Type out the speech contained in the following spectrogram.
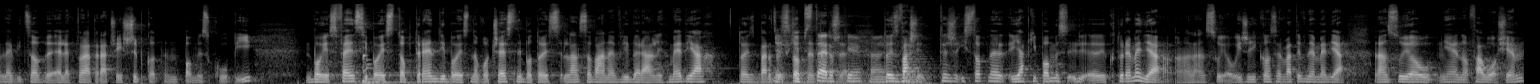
lewicowy elektorat raczej szybko ten pomysł kupi, bo jest fancy, bo jest top trendy, bo jest nowoczesny, bo to jest lansowane w liberalnych mediach. To jest bardzo jest istotne. Także. Tak, to jest tak. właśnie też istotne, jaki pomysł, y, które media lansują. Jeżeli konserwatywne media lansują, nie no, V8,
